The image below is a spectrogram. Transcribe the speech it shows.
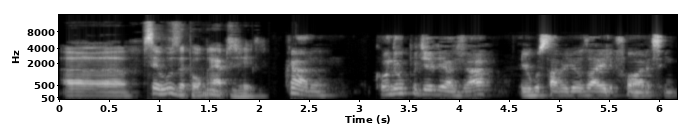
Uh, você usa Apple Maps, Jason? Cara, quando eu podia viajar, eu gostava de usar ele fora, assim.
